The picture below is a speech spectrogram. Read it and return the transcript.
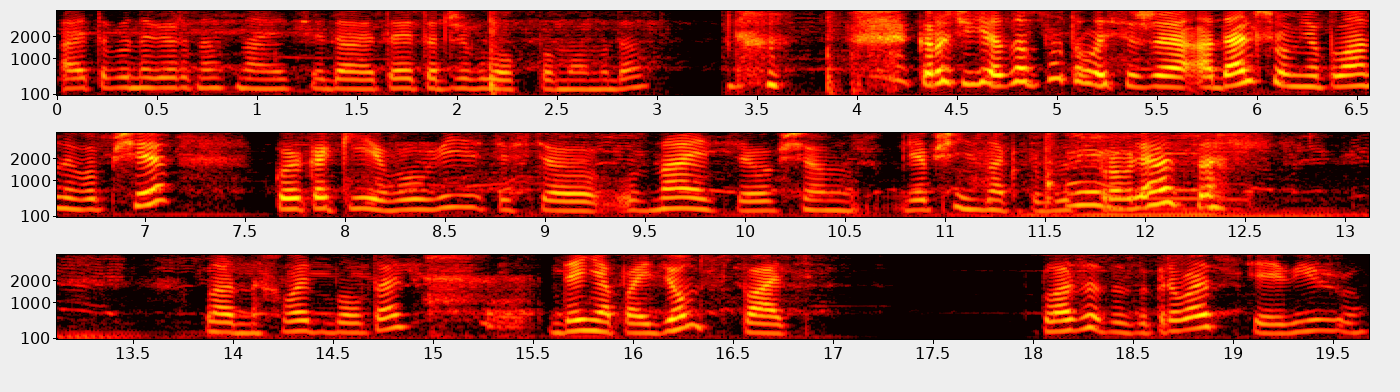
А это вы, наверное, знаете. Да, это этот же влог, по-моему, да? Короче, я запуталась уже, а дальше у меня планы вообще кое-какие. Вы увидите все, узнаете. В общем, я вообще не знаю, как я буду справляться. Ладно, хватит болтать. Дэня, пойдем спать. Глаза-то закрываются, тебя я вижу.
